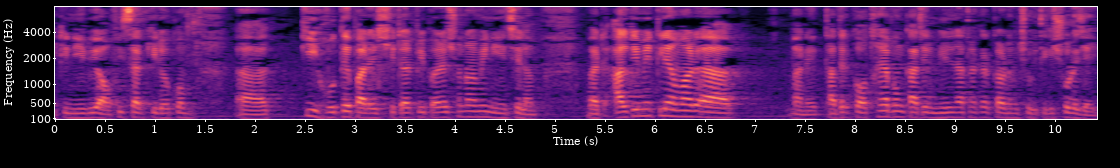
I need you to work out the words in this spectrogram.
একটি নিবি অফিসার কীরকম কি হতে পারে সেটার প্রিপারেশনও আমি নিয়েছিলাম। বাট আলটিমেটলি আমার মানে তাদের কথা এবং কাজের মিল না থাকার কারণে আমি ছবি থেকে সরে যাই।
